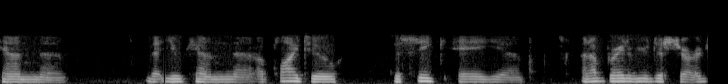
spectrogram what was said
can uh, that you can uh, apply to to seek a uh, an upgrade of your discharge,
